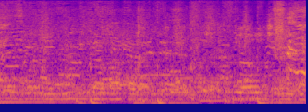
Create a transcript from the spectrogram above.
So that is what I really know about Valentine. The origin.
